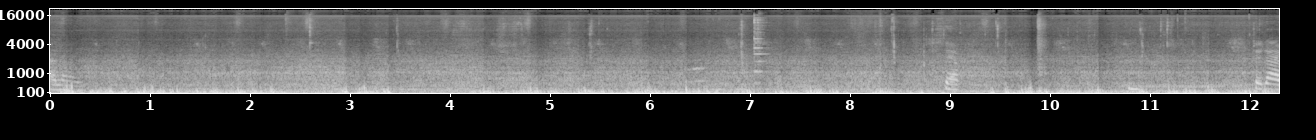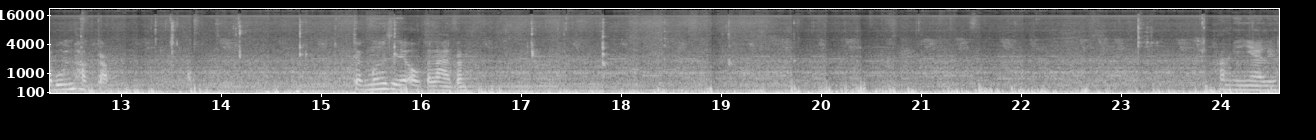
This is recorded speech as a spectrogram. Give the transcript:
อร่อย แซ่บอืม จะได้บุญผักกลับ จากมือสิได้ออกตลาดก่อนทำยังไงเลย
